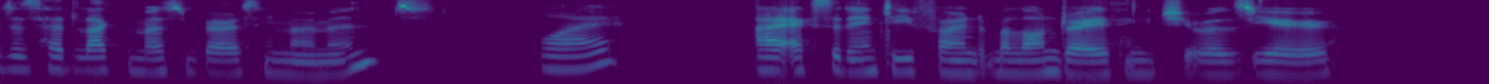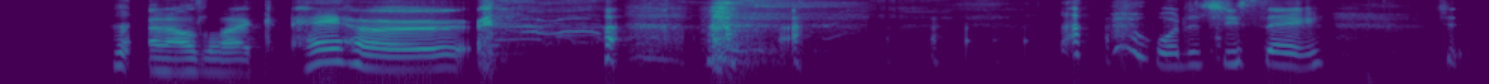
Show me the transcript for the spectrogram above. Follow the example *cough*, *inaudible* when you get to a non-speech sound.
I just had like the most embarrassing moment. Why? I accidentally phoned Melandre thinking she was you. *laughs* And I was like, hey ho. *laughs* what did she say?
